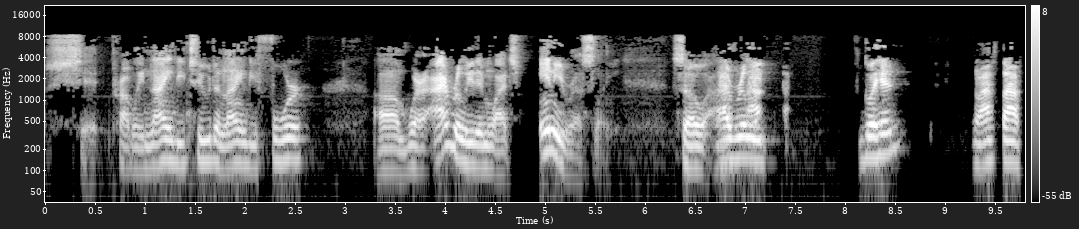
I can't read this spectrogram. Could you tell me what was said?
shit, probably '92 to '94, um, where I really didn't watch any wrestling. So I really I, go ahead. No, I stopped.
